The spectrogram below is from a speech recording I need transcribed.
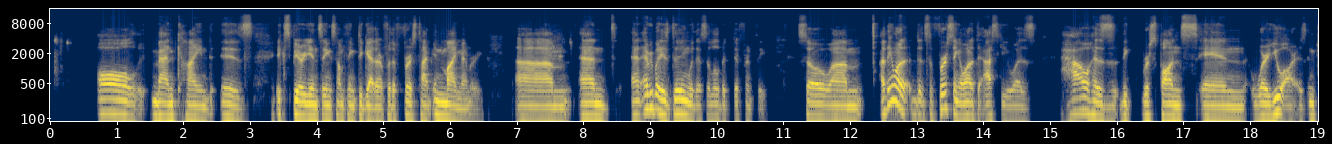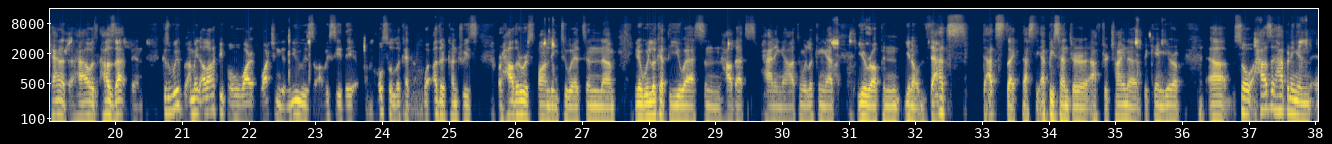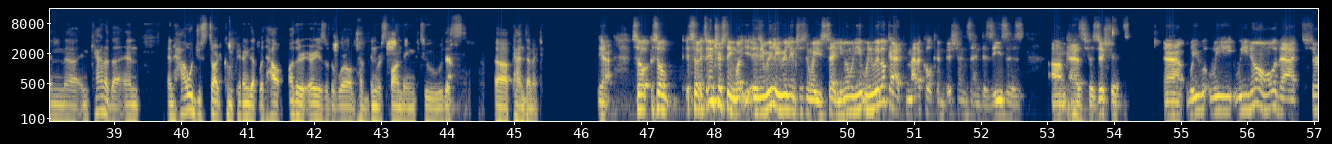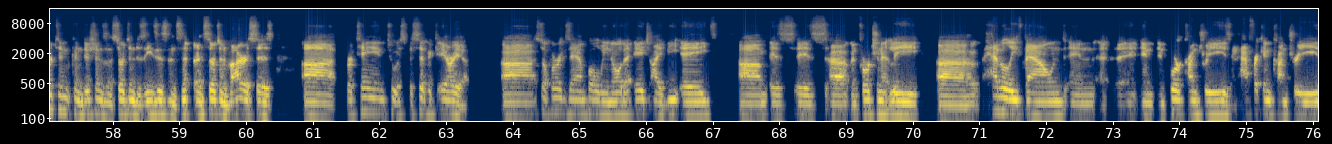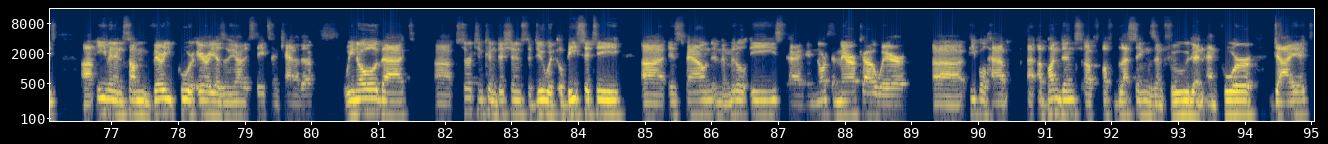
all mankind is experiencing something together for the first time in my memory um, and and everybody's dealing with this a little bit differently so um, i think what, that's the first thing i wanted to ask you was how has the response in where you are is in Canada? How is how's that been? Because we, I mean, a lot of people who are watching the news, obviously, they also look at what other countries or how they're responding to it, and um, you know, we look at the U.S. and how that's panning out, and we're looking at Europe, and you know, that's that's like that's the epicenter after China became Europe. Uh, so how's it happening in in uh, in Canada and and how would you start comparing that with how other areas of the world have been responding to this uh, pandemic. Yeah. So so so it's interesting. What you, it's really really interesting what you said. You know, when you when we look at medical conditions and diseases um, as physicians, uh, we we we know that certain conditions and certain diseases and, and certain viruses uh, pertain to a specific area. Uh, so, for example, we know that HIV/AIDS um, is is uh, unfortunately uh, heavily found in, in, in poor countries, in African countries, uh, even in some very poor areas in the United States and Canada. We know that uh, certain conditions to do with obesity uh, is found in the Middle East and in North America, where uh, people have abundance of, of blessings and food and, and poor diet.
